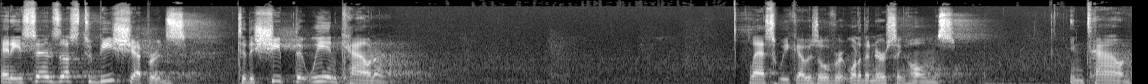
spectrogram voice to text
and He sends us to be shepherds to the sheep that we encounter. Last week, I was over at one of the nursing homes in town,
